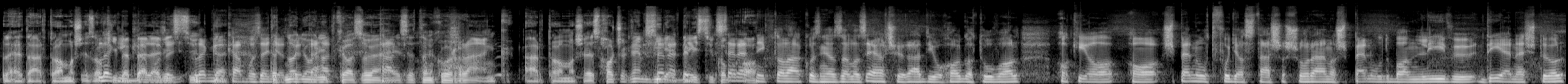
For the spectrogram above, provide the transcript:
lehet ártalmas, ez akibe Leginkább az egy- belevisszük. leginkább az tehát egyedre, nagyon tehát- ritka az olyan tehát- helyzet, amikor ránk ártalmas ez. Ha csak nem direkt Szeretnék, bevisszük a, a szeretnék találkozni azzal az első rádió hallgatóval, aki a, a spenót fogyasztása során a spenótban lévő DNS-től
